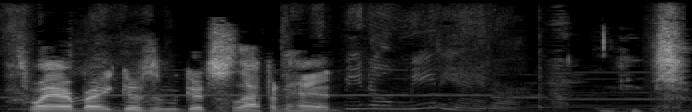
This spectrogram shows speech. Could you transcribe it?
that's why everybody gives him a good slap in the head. Be no mediator.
